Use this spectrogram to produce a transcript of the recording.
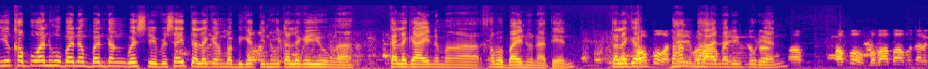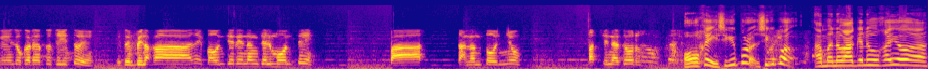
yung kabuuan ho ba ng bandang West Riverside talagang mabigat din ho talaga yung ah, kalagayan ng mga kababayan ho natin? Talagang Opo, kasi bahang-baha bababa na rin po? Op- Opo, bababa po talaga yung lugar na to dito eh. Ito yung pinaka, ano, eh, boundary ng Del Monte. Pa San Antonio. Pat Senador. Okay, sige po, sige po. Ah, manawagan ho kayo, ah,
